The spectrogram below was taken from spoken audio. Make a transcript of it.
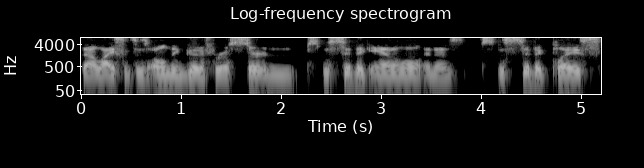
That license is only good for a certain specific animal in a specific place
